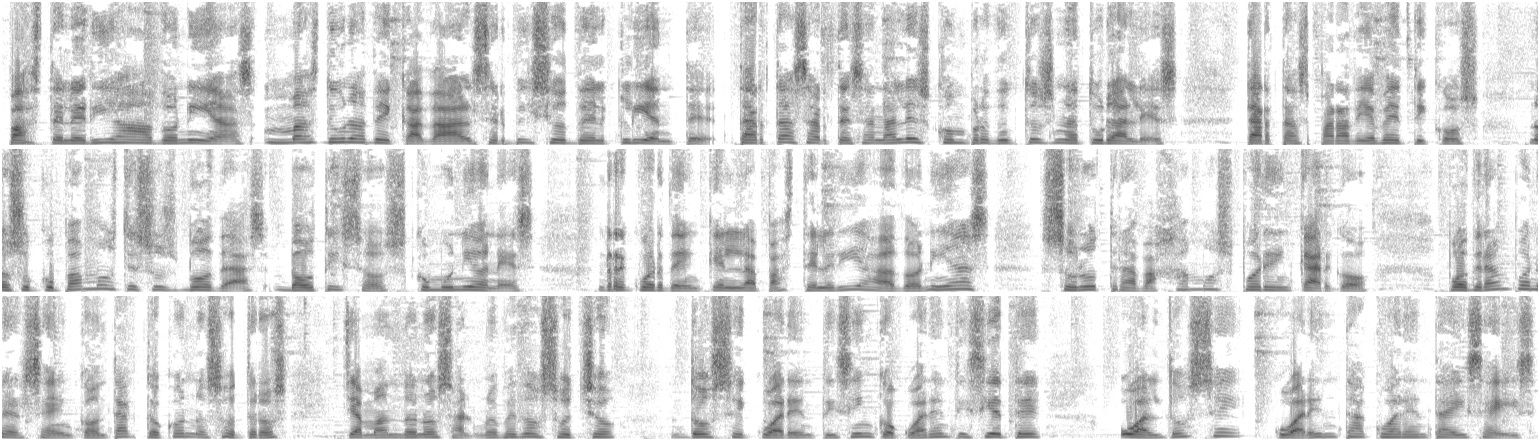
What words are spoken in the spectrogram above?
Pastelería Adonías, más de una década al servicio del cliente. Tartas artesanales con productos naturales, tartas para diabéticos. Nos ocupamos de sus bodas, bautizos, comuniones. Recuerden que en la Pastelería Adonías solo trabajamos por encargo. Podrán ponerse en contacto con nosotros llamándonos al 928 12 45 47 o al 12 40 46.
